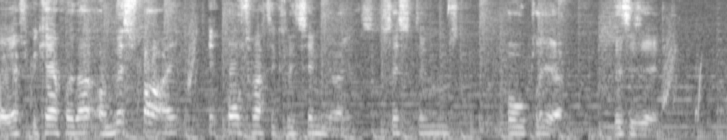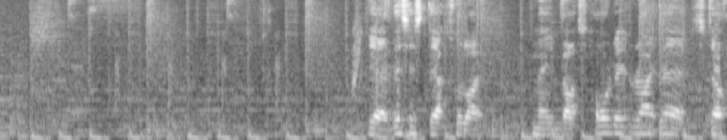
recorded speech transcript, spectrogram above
Yeah, you have to be careful with that. On this fight, it automatically simulates. Systems all clear. This is it. Yeah, this is the actual like main boss. Hold it right there. Stop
